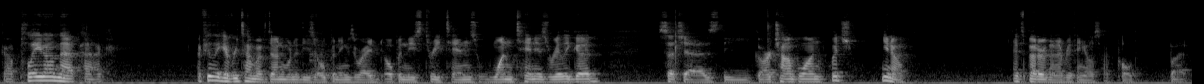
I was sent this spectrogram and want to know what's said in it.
Got played on that pack. I feel like every time I've done one of these openings where I open these three tins, one tin is really good, such as the Garchomp one, which, you know, it's better than everything else I've pulled, but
